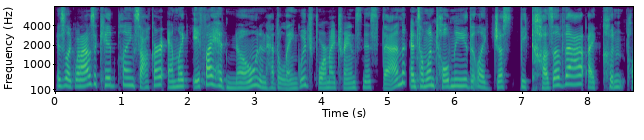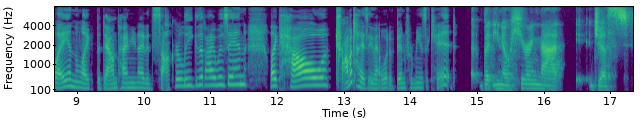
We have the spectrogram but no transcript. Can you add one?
is like when I was a kid playing soccer and like if I had known and had the language for my transness then and someone told me that like just because of that I couldn't play in the like the downtown United Soccer League that I was in, like how traumatizing traumatizing that would have been for me as a kid. But, you know, hearing that just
